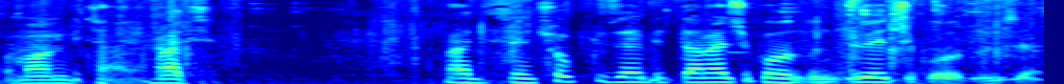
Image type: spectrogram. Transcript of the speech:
Tamam bir tanem hadi. Hadi sen çok güzel bir danacık oldun, düvecik oldun sen.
